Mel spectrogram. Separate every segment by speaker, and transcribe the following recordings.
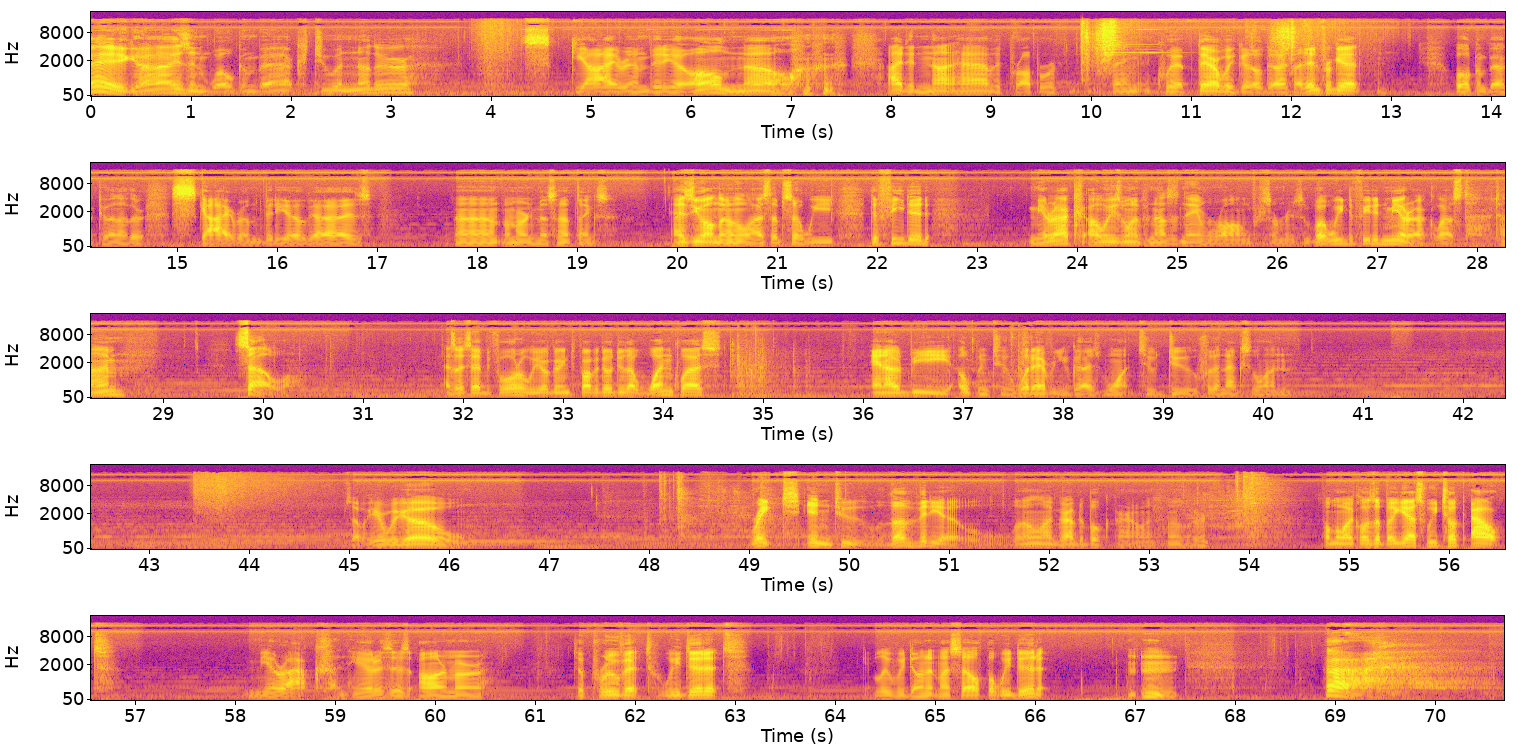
Speaker 1: Hey guys, and welcome back to another Skyrim video. Oh no, I did not have the proper thing equipped. There we go, guys. I didn't forget. Welcome back to another Skyrim video, guys. Um, I'm already messing up things. As you all know, in the last episode, we defeated Miraak. I always want to pronounce his name wrong for some reason, but we defeated Miraak last time. So, as I said before, we are going to probably go do that one quest. And I would be open to whatever you guys want to do for the next one. So here we go. Right into the video. Well, I grabbed a book apparently. Oh, weird. Don't know why I closed it, but yes, we took out Miraak. And here is his armor. To prove it, we did it. Can't believe we done it myself, but we did it. ah.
